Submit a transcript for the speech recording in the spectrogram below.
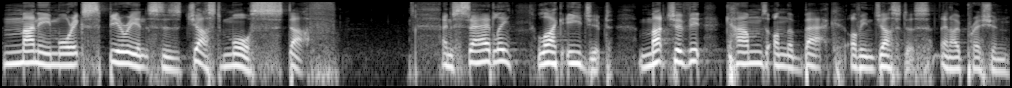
money, more experiences, just more stuff. And sadly, like Egypt, much of it comes on the back of injustice and oppression.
